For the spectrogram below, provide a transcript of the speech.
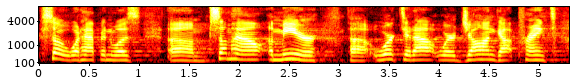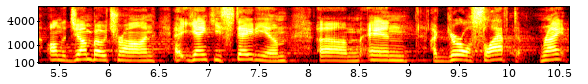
So what happened was um, somehow amir uh, worked it out where john got pranked on the jumbotron at yankee stadium um, and a girl slapped him right?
